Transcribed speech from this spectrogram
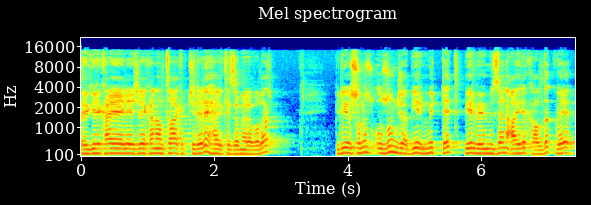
Sevgili Kaya LC kanal takipçileri herkese merhabalar. Biliyorsunuz uzunca bir müddet birbirimizden ayrı kaldık ve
